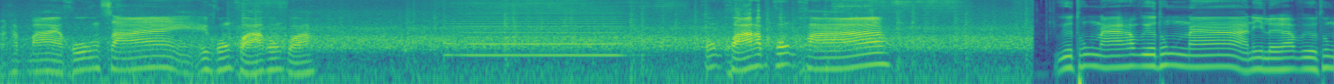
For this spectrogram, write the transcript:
นะครับมาโค้งซ้ายไอ้โค้งขวาโค้งขวาโค้งขวาครับโค้งขวา วิวทุ่งนาครับวิวทุ่งนานี่เลยครับวิวทุ่ง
